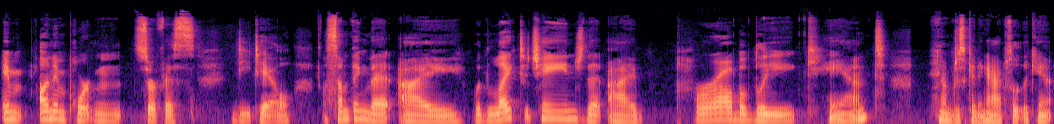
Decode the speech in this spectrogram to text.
Im- unimportant surface detail. Something that I would like to change that I probably can't. I'm just kidding. I absolutely can't.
